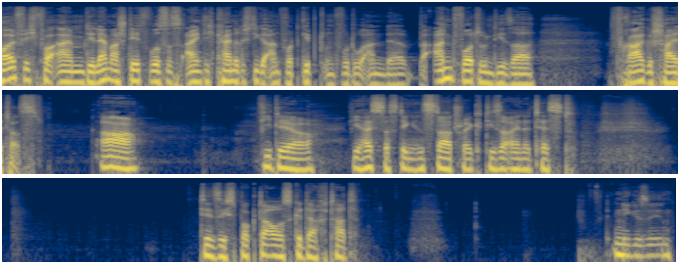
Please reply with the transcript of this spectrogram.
häufig vor einem Dilemma stehst, wo es eigentlich keine richtige Antwort gibt und wo du an der Beantwortung dieser Frage scheiterst. Ah. Wie der, wie heißt das Ding in Star Trek, dieser eine Test, den sich Spock da ausgedacht hat. Nie gesehen.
